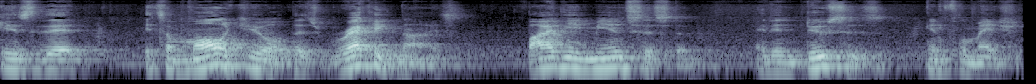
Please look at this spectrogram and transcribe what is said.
is that it's a molecule that's recognized by the immune system and induces inflammation.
